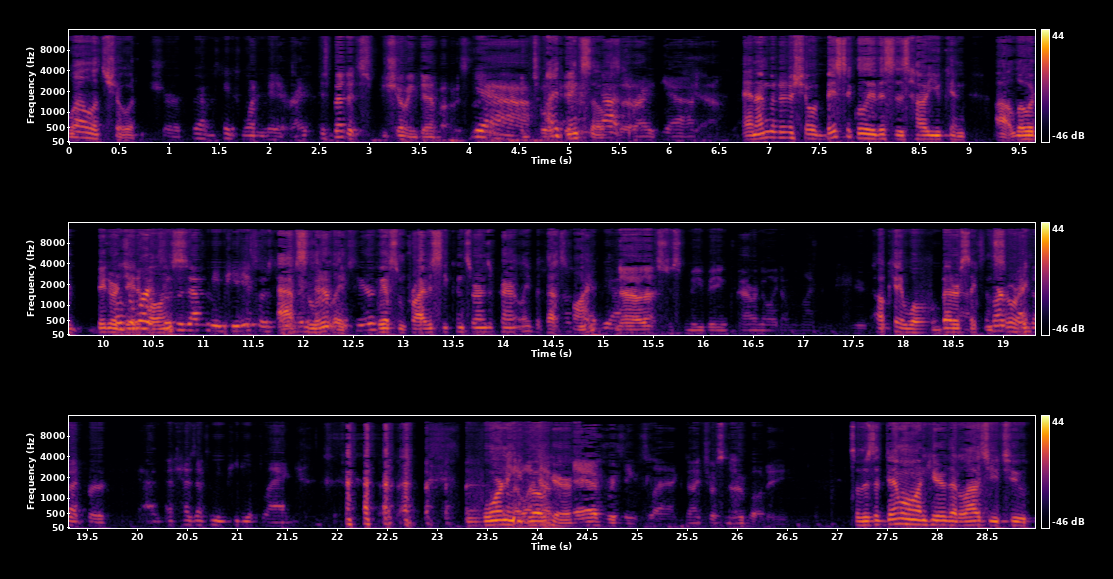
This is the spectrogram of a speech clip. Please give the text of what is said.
well, let's show it. Sure. That takes one minute, right? It's better to be showing demos. Than Yeah. than talking, I think so. That's right, yeah. Yeah. And I'm going to show, basically this is how you can uh, load bigger data Mark, volumes. This is FMEpedia, so Absolutely. here? We have some privacy concerns apparently, but that's Okay, fine. yeah. No, that's just me being paranoid on my computer. Okay, well, better safe than sorry. has that for, it has FMEpedia flagged. Warning So you I go have here. Everything flagged. I trust nobody. So there's a demo on here that allows you to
